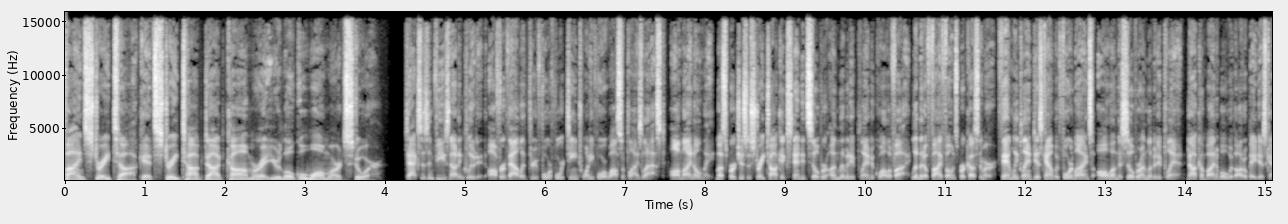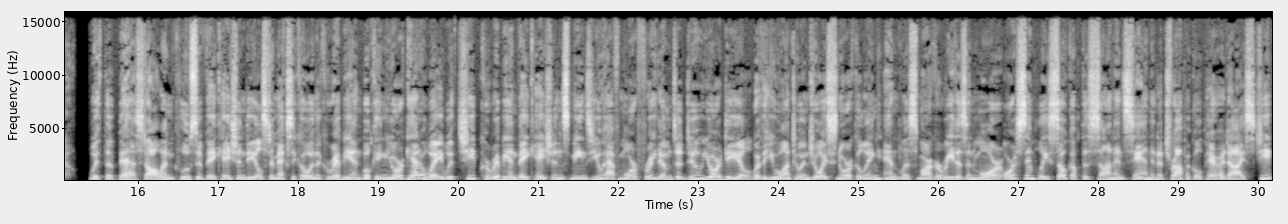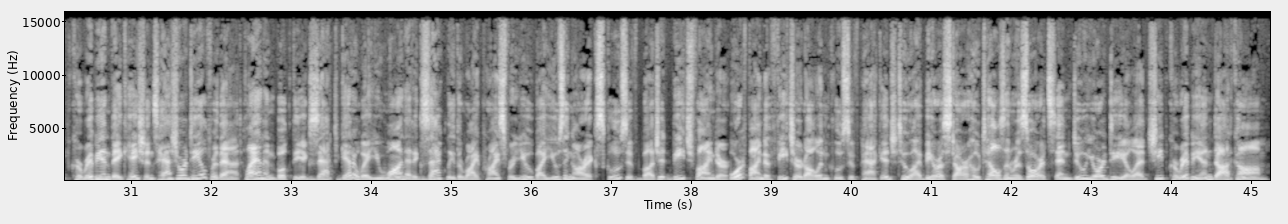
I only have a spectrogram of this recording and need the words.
Find Straight Talk at straighttalk.com or at your local Walmart store. Taxes and fees not included. Offer valid through 41424 while supplies last. Online only. Must purchase a Straight Talk Extended Silver Unlimited plan to qualify. Limit of 5 phones per customer. Family plan discount with 4 lines all on the Silver Unlimited plan. Not combinable with auto pay discount. With the best all-inclusive vacation deals to Mexico and the Caribbean, booking your getaway with cheap Caribbean vacations means you have more freedom to do your deal. Whether you want to enjoy snorkeling, endless margaritas and more, or simply soak up the sun and sand in a tropical paradise, Cheap Caribbean Vacations has your deal for that. Plan and book the exact getaway you want at exactly the right price for you by using our exclusive budget beach finder or find a featured all-inclusive package to Iberostar Hotels and Resorts and do your deal at cheapcaribbean.com.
